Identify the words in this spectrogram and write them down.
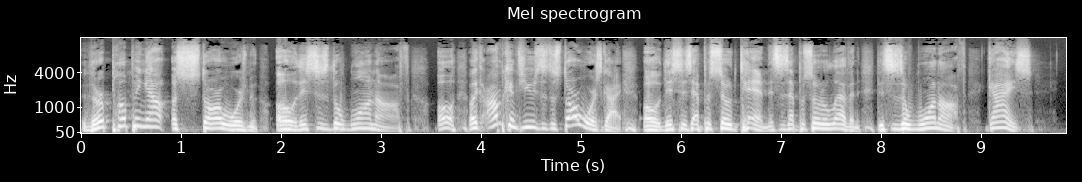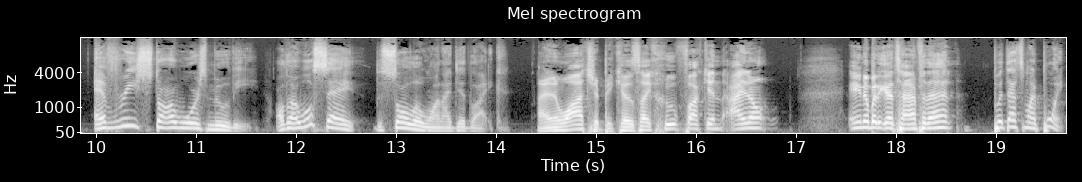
They're pumping out a Star Wars movie. Oh, this is the one off. Oh, like I'm confused as a Star Wars guy. Oh, this is episode 10. This is episode 11. This is a one off. Guys, every Star Wars movie, although I will say the solo one I did like, I didn't watch it because like who fucking I don't ain't nobody got time for that. but that's my point.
